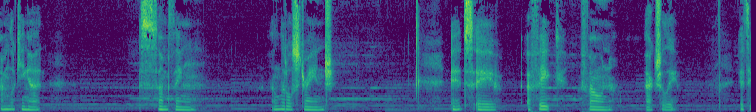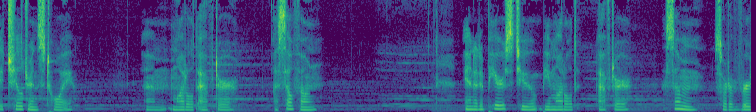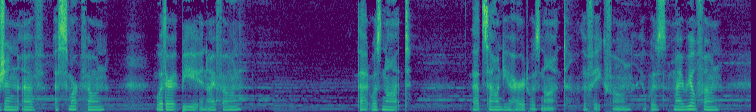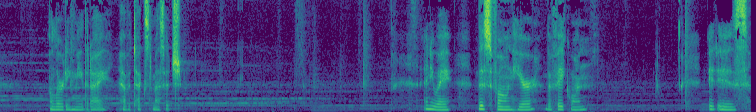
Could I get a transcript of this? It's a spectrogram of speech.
I'm looking at something a little strange. It's a a fake phone actually. It's a children's toy um, modeled after a cell phone. And it appears to be modeled after some sort of version of a smartphone, whether it be an iPhone. That was not, that sound you heard was not the fake phone. It was my real phone alerting me that I have a text message. Anyway, this phone here, the fake one, it is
